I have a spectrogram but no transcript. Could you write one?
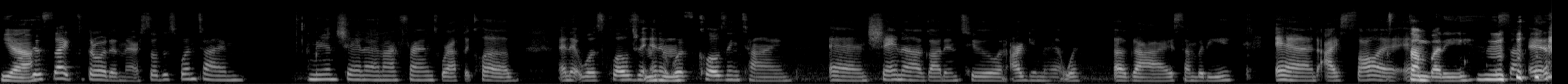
yeah, just like to throw it in there. So this one time, me and Shayna and our friends were at the club, and it was closing, mm-hmm. and it mm-hmm. was closing time, and Shayna got into an argument with a guy, somebody, and I saw it. somebody. Some, and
